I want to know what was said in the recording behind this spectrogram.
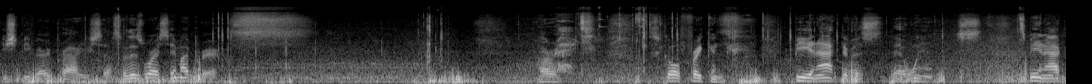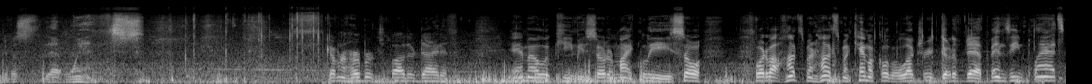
You should be very proud of yourself. So this is where I say my prayer. All right. Let's go freaking be an activist that wins. Let's be an activist that wins. Governor Herbert's father died of ML leukemia. So did Mike Lee. So what about Huntsman? Huntsman Chemical, the luxury good of death. Benzene plants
